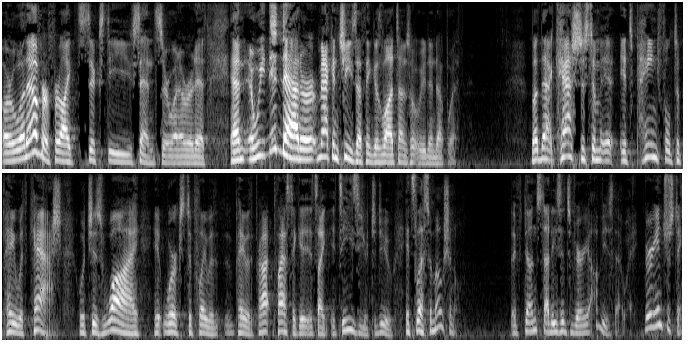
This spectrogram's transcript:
or whatever for like 60 cents or whatever it is. And, and we did that, or mac and cheese, I think, is a lot of times what we'd end up with. But that cash system, it, it's painful to pay with cash, which is why it works to play with, pay with plastic. It's like it's easier to do, it's less emotional. They've done studies, it's very obvious that way. Very interesting.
